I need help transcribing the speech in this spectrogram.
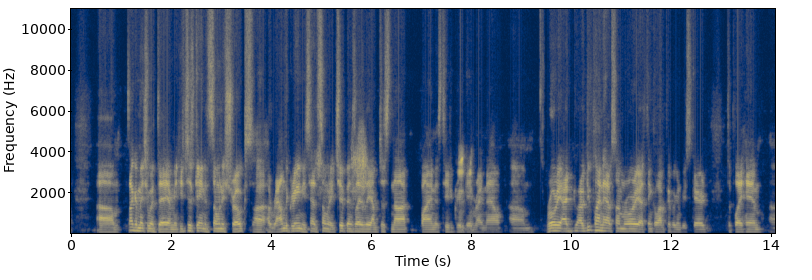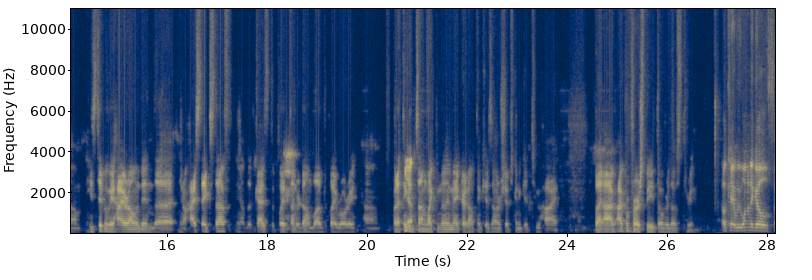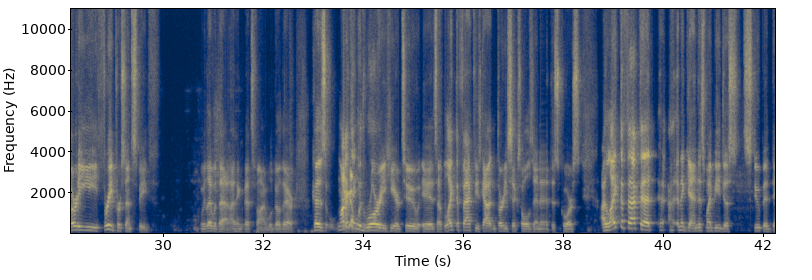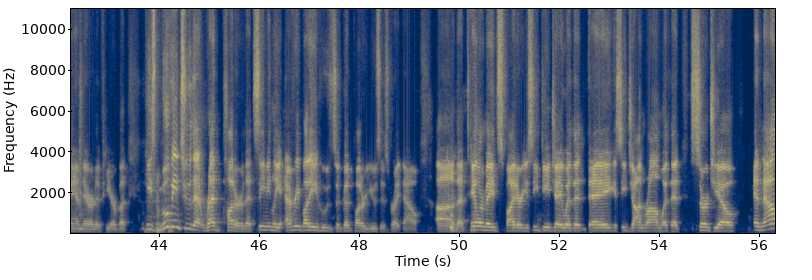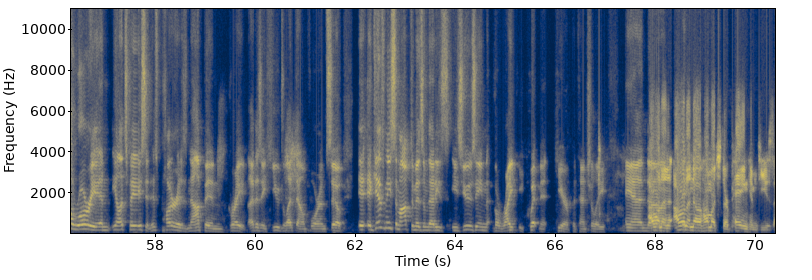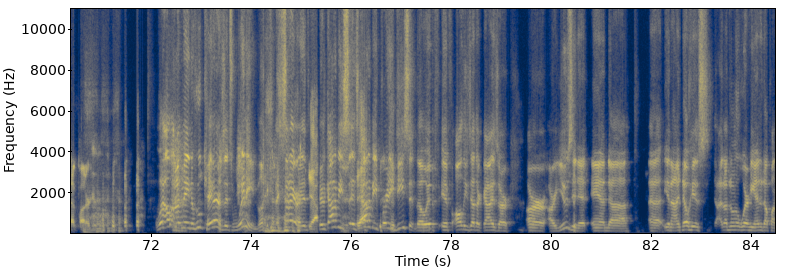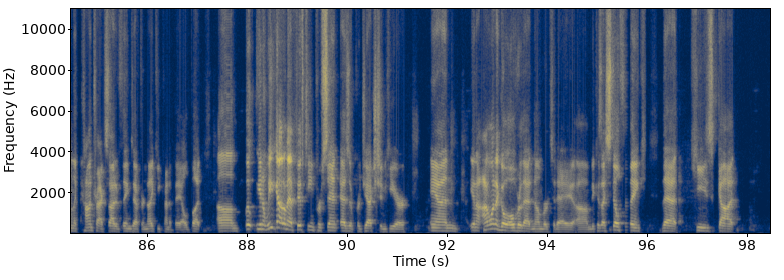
Um, like I mentioned with Day, I mean, he's just gaining so many strokes uh, around the green. He's had so many chip ins lately. I'm just not buying his tee to green game right now. Um, Rory, I, I do plan to have some Rory. I think a lot of people are going to be scared to play him. Um, he's typically higher owned in the you know high stakes stuff. You know, the guys that play the Thunderdome love to play Rory. Um, but I think yeah. in something like the Million Maker, I don't think his ownership is going to get too high. But I, I prefer Spieth over those three. Okay, we want to go 33% Spieth. We live with that. I think that's fine. We'll go there. Because my thing go. with Rory here too is I like the fact he's gotten 36 holes in at this course. I like the fact that, and again, this might be just stupid Dan narrative here, but he's moving to that red putter that seemingly everybody who's a good putter uses right now. Uh, that TaylorMade Spider. You see DJ with it, Day. You see Jon Rahm with it, Sergio and now Rory, and you know, let's face it, his putter has not been great. That is a huge letdown for him. So it, it gives me some optimism that he's he's using the right equipment here potentially. And I want to uh, I want to know how much they're paying him to use that putter. well, I mean, who cares? It's winning. Like there, it's, yeah. it's got to be it's yeah. got to be pretty decent though. If if all these other guys are are are using it and. uh uh, you know, I know his. I don't know where he ended up on the contract side of things after Nike kind of bailed, but um, but you know, we got him at 15% as a projection here, and you know, I want to go over that number today um, because I still think that he's got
